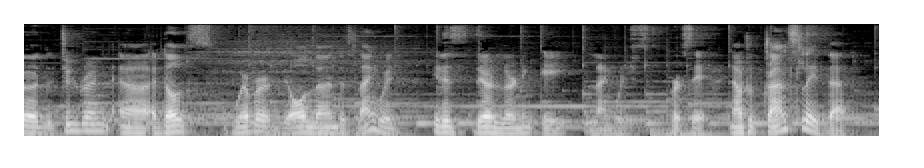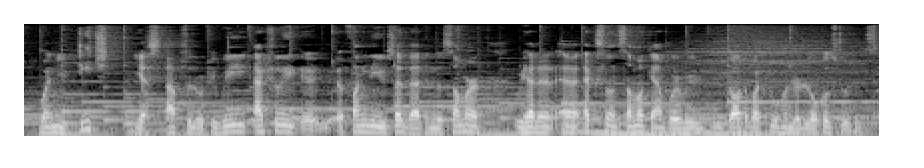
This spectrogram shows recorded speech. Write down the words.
uh, children uh, adults whoever they all learn this language. It is they're learning a language per se. Now to translate that when you teach yes absolutely. We actually uh, funnily you said that in the summer we had an uh, excellent summer camp where we, we taught about 200 local students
